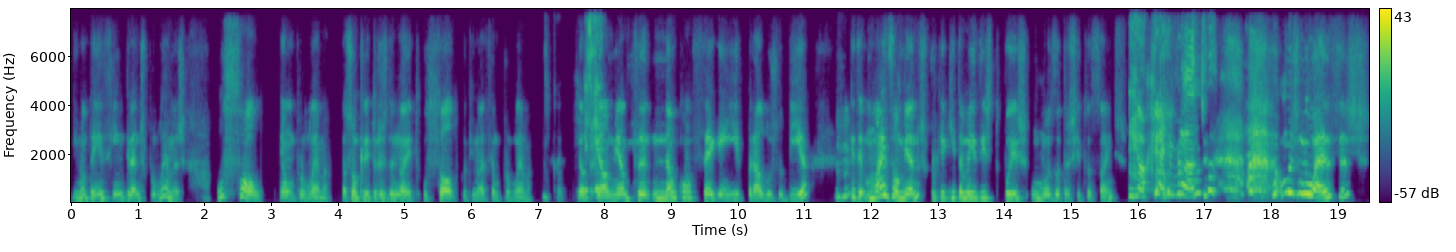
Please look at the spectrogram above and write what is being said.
e não têm assim grandes problemas. O sol é um problema. Eles são criaturas da noite. O sol continua a ser um problema. Okay. Eles Esse realmente é... não conseguem ir para a luz do dia. Uhum. Quer dizer, mais ou menos, porque aqui também existe depois umas outras situações. ok, pronto. umas nuances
